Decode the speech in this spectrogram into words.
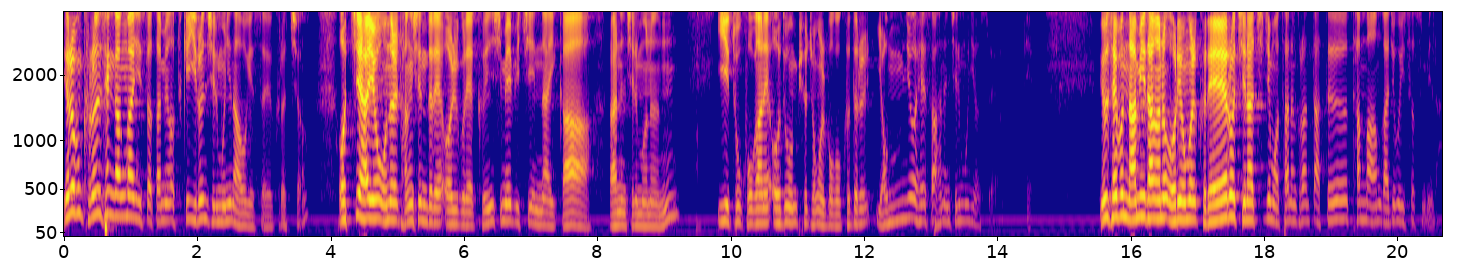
여러분 그런 생각만 있었다면 어떻게 이런 질문이 나오겠어요? 그렇죠? 어찌하여 오늘 당신들의 얼굴에 근심의 빛이 있나이까? 라는 질문은 이 두 고관의 어두운 표정을 보고 그들을 염려해서 하는 질문이었어요. 예. 요셉은 남이 당하는 어려움을 그대로 지나치지 못하는 그런 따뜻한 마음 가지고 있었습니다.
